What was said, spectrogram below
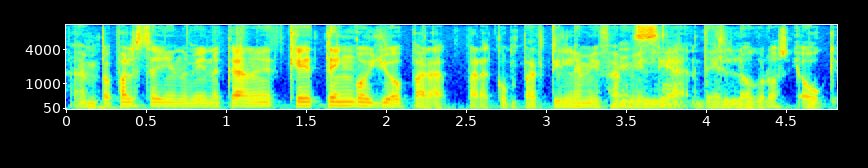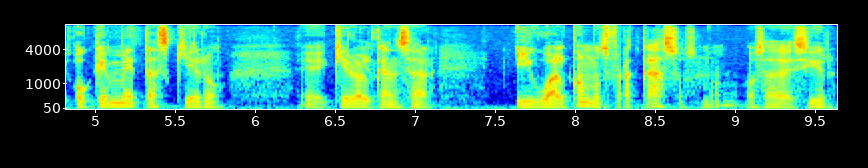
a mi papá le está yendo bien acá, ¿qué tengo yo para, para compartirle a mi familia de logros o, o, qué metas quiero, eh, quiero alcanzar? Igual con los fracasos, ¿no? O sea, decir,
